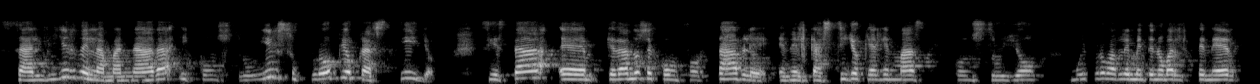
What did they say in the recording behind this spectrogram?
salir de la manada y construir su propio castillo. Si está eh, quedándose confortable en el castillo que alguien más construyó, muy probablemente no va a tener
